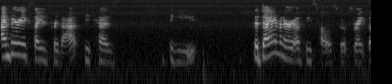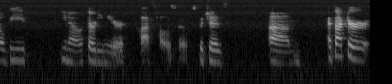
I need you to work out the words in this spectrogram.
I'm very excited for that because the the diameter of these telescopes, right? They'll be, you know, 30 meter class telescopes, which is um, a factor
